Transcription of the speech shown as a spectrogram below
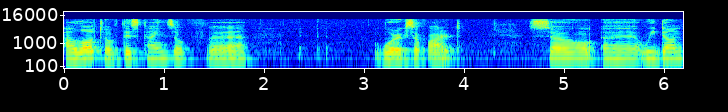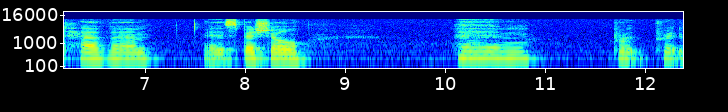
a lot of these kinds of uh, works of art. So uh, we don't have um, a special um, pro- pre-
